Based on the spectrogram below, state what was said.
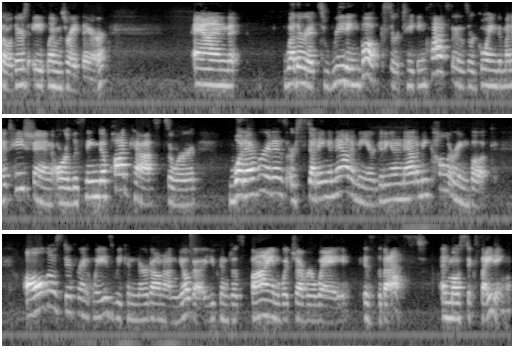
So there's eight limbs right there. And whether it's reading books or taking classes or going to meditation or listening to podcasts or whatever it is, or studying anatomy or getting an anatomy coloring book. All those different ways we can nerd out on yoga, you can just find whichever way is the best and most exciting.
